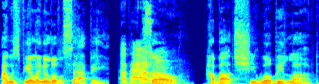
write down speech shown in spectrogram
I was feeling a little sappy. Okay. So, how about She Will Be Loved?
